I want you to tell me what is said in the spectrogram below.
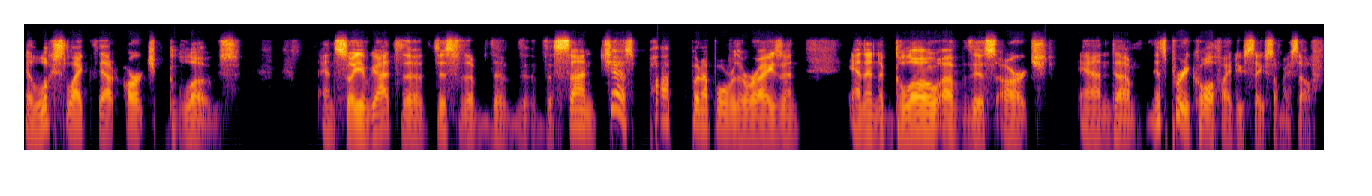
it looks like that arch glows. And so you've got the just the, the the the sun just popping up over the horizon, and then the glow of this arch, and um, it's pretty cool if I do say so myself.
